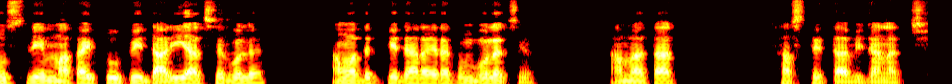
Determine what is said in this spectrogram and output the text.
মুসলিম মাথায় টুপি দাঁড়িয়ে আছে বলে আমাদেরকে যারা এরকম বলেছে, আমরা তার শাস্তির দাবি জানাচ্ছি।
